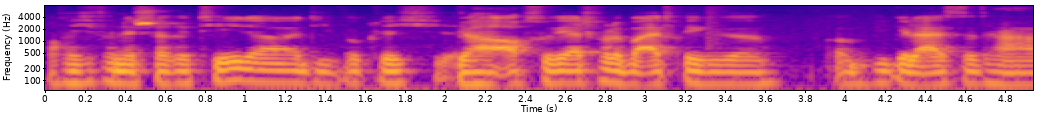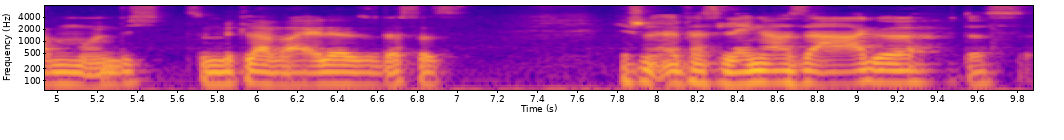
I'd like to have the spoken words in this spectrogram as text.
auch welche von der Charité da, die wirklich ja auch so wertvolle Beiträge irgendwie geleistet haben und ich so mittlerweile, so dass das hier schon etwas länger sage, dass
